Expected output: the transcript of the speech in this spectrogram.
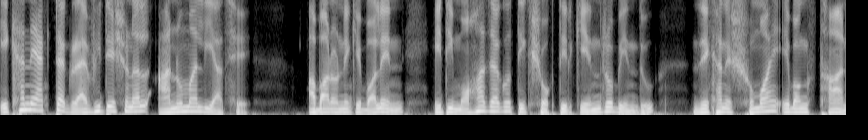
এখানে একটা গ্র্যাভিটেশনাল আনোমালি আছে। আবার অনেকে বলেন, এটি মহাজাগতিক শক্তির কেন্দ্রবিন্দু, যেখানে সময় এবং স্থান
